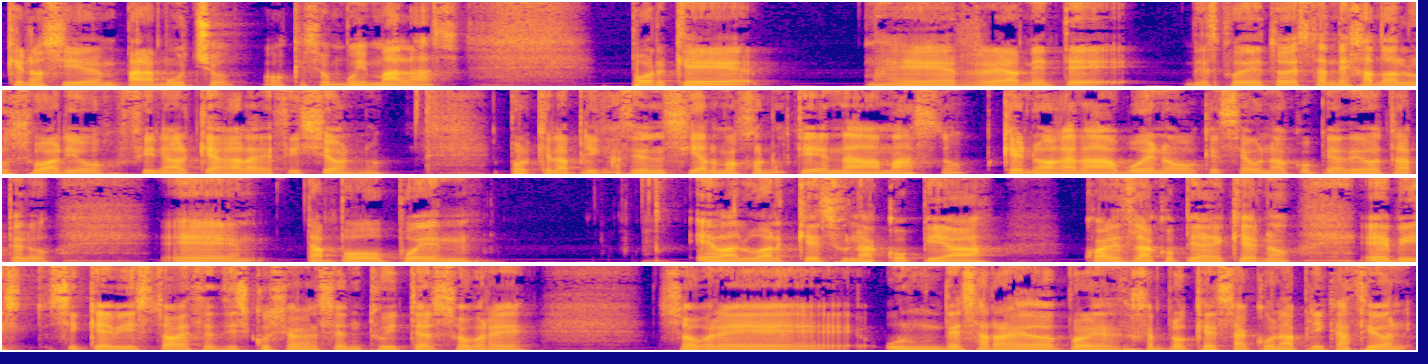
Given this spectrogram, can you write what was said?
que no sirven para mucho o que son muy malas porque eh, realmente después de todo están dejando al usuario final que haga la decisión, ¿no? Porque la aplicación en sí a lo mejor no tiene nada más, ¿no? Que no haga nada bueno o que sea una copia de otra, pero eh, tampoco pueden evaluar qué es una copia, cuál es la copia de qué, ¿no? He visto, sí que he visto a veces discusiones en Twitter sobre sobre un desarrollador, por ejemplo, que sacó una aplicación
